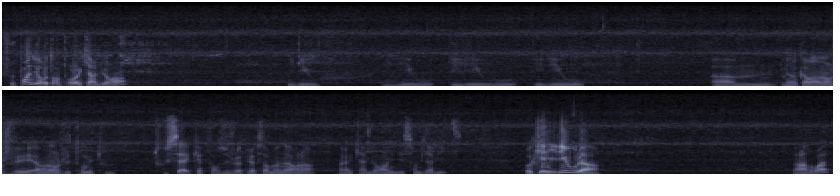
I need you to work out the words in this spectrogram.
Je peux pas en dire autant pour le carburant. Il est où? Il est où? Il est où? Il est où? Euh, Mais donc à un moment je vais, à un moment, je vais tomber tout, tout sec à force de jouer avec l'afterburner là. le carburant il descend bien vite. Ok, il est où là? Par la droite?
